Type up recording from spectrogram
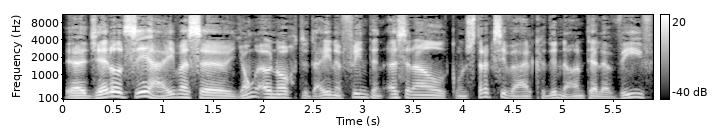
Ja Gerald sê hy was 'n jong ou nog toe hy 'n vriend in Israel konstruksiewerk gedoen daar in Tel Aviv.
